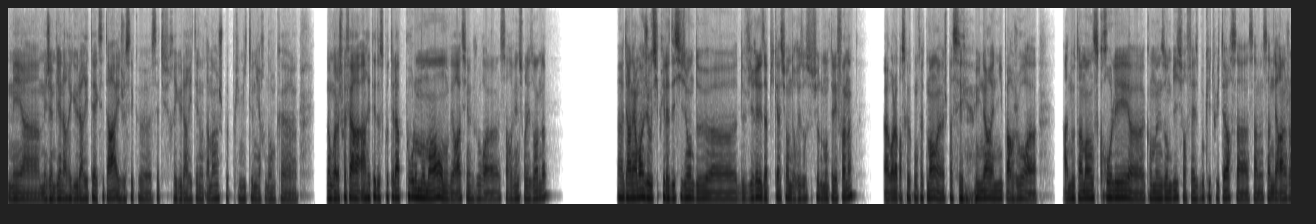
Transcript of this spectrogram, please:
mais, euh, mais j'aime bien la régularité, etc. Et je sais que cette régularité, notamment, je peux plus m'y tenir. Donc, euh, donc voilà, je préfère arrêter de ce côté-là pour le moment. On verra si un jour ça revient sur les ondes. dernièrement, j'ai aussi pris la décision de, de, virer les applications de réseaux sociaux de mon téléphone. voilà, parce que concrètement, je passais une heure et demie par jour à notamment scroller euh, comme un zombie sur Facebook et Twitter, ça, ça, me dérange.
